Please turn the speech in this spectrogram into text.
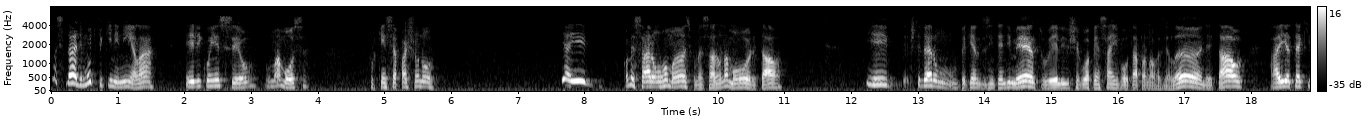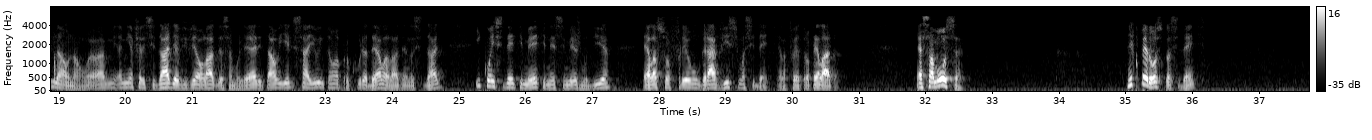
uma cidade muito pequenininha lá, ele conheceu uma moça por quem se apaixonou. E aí começaram um romance, começaram um namoro e tal. E eles tiveram um pequeno desentendimento, ele chegou a pensar em voltar para Nova Zelândia e tal. Aí até que não, não. A minha felicidade é viver ao lado dessa mulher e tal. E ele saiu então à procura dela lá dentro da cidade. E coincidentemente, nesse mesmo dia, ela sofreu um gravíssimo acidente. Ela foi atropelada. Essa moça recuperou-se do acidente.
